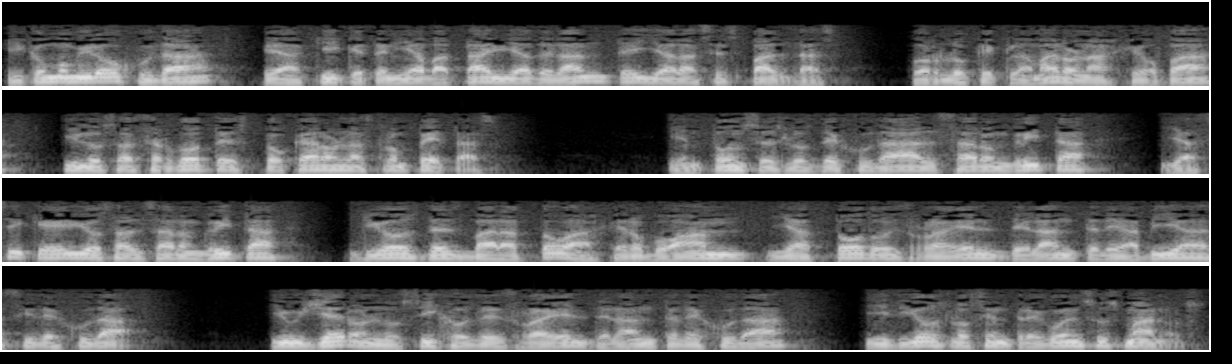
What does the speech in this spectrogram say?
Y como miró Judá, he aquí que tenía batalla delante y a las espaldas, por lo que clamaron a Jehová, y los sacerdotes tocaron las trompetas. Y entonces los de Judá alzaron grita, y así que ellos alzaron grita, Dios desbarató a Jeroboam y a todo Israel delante de Abías y de Judá. Y huyeron los hijos de Israel delante de Judá, y Dios los entregó en sus manos.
